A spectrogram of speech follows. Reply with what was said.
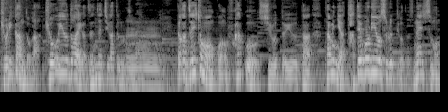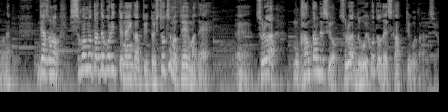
距離感とか、共有度合いが全然違ってくるんえですよね。うんだからぜひともこの深く知るというたためには縦彫りをするっていうことですね、質問のね。じゃあその質問の縦彫りって何かというと一つのテーマで、ええそれはもう簡単ですよ。それはどういうことですかっていうことなんですよ。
